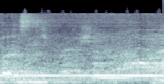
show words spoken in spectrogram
best.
